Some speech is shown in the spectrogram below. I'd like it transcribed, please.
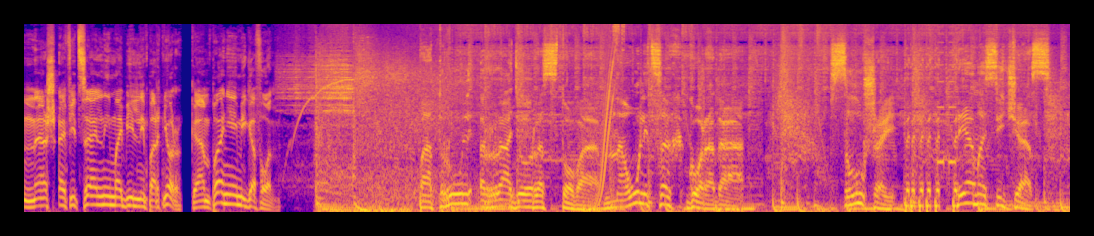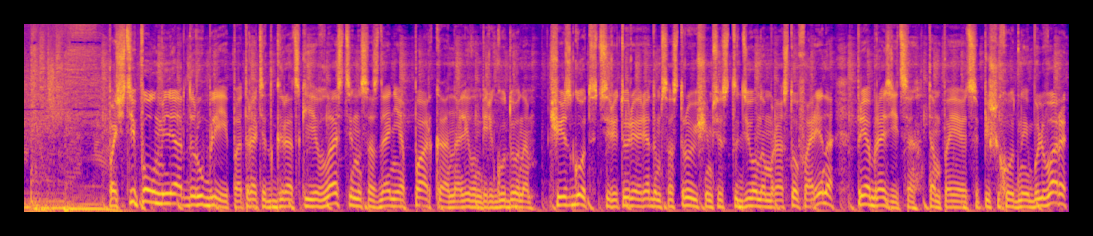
Наш официальный мобильный партнер – компания «Мегафон». Патруль радио Ростова. На улицах города. Слушай прямо сейчас. Почти полмиллиарда рублей потратят городские власти на создание парка на левом берегу Дона. Через год территория рядом со строящимся стадионом Ростов-Арена преобразится. Там появятся пешеходные бульвары,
